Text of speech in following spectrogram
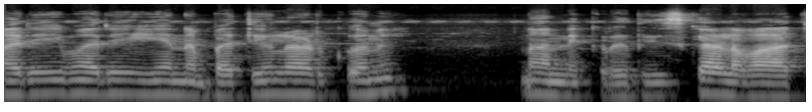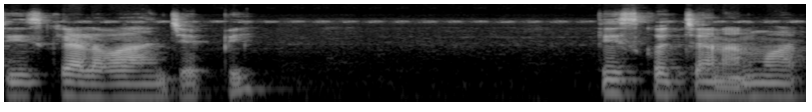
మరీ మరీ ఈయన బతిమలాడుకొని నన్ను ఇక్కడికి తీసుకెళ్ళవా తీసుకెళ్ళవా అని చెప్పి తీసుకొచ్చానమాట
